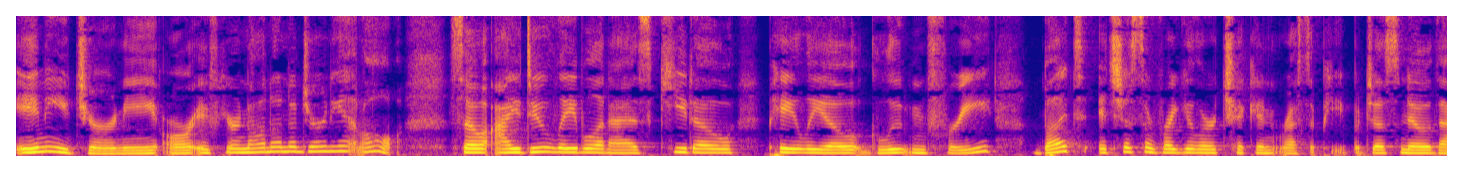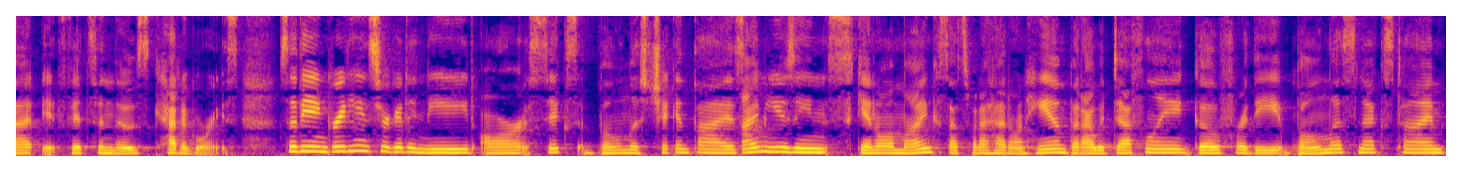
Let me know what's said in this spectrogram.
any journey or if you're not on a journey at all. So I do label it as keto, paleo, gluten-free, but it's just a regular chicken recipe, but just know that it fits in those categories. So the ingredients you're going to need are six boneless chicken thighs. I'm using skin on mine because that's what I had on hand, but I would definitely go for the boneless next time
